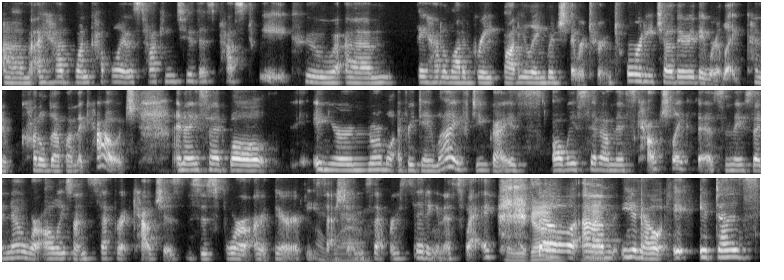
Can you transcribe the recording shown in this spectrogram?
Um, I had one couple I was talking to this past week who um, they had a lot of great body language. They were turned toward each other. They were like kind of cuddled up on the couch. And I said, Well, in your normal everyday life, do you guys always sit on this couch like this? And they said, no, we're always on separate couches. This is for our therapy oh, sessions wow. that we're sitting in this way. You so, yeah. um, you know, it, it, does,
